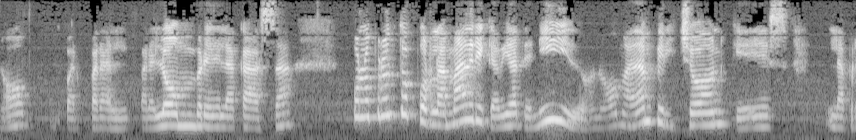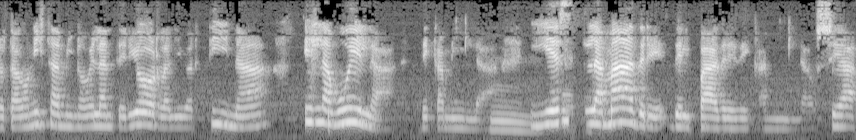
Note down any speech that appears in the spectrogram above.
¿no? Para, el, para el hombre de la casa, por lo pronto por la madre que había tenido, ¿no? Madame Perichón, que es la protagonista de mi novela anterior, La Libertina, es la abuela de Camila mm. y es la madre del padre de Camila. O sea,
